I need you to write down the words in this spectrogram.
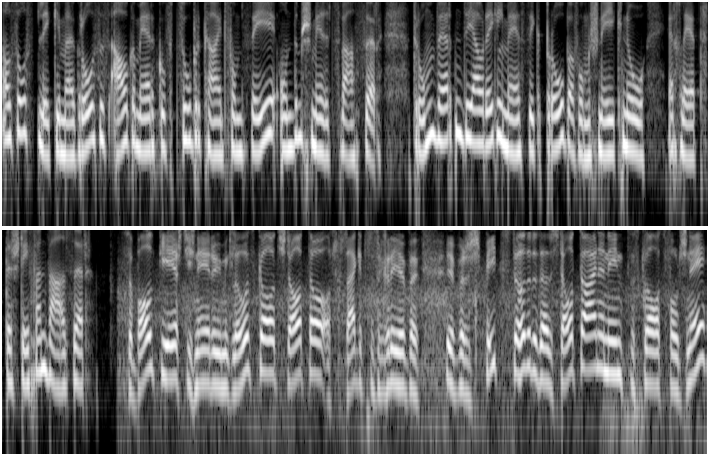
Auch sonst legen wir ein grosses Augenmerk auf die Sauberkeit vom See und dem Schmelzwasser. Darum werden die auch regelmäßig Proben vom Schnee genommen, erklärt der Stefan Walser. Sobald die erste Schneeräumung losgeht, steht da, also ich sage jetzt ein bisschen über, überspitzt, oder? Da steht da einer, nimmt das Glas voll Schnee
